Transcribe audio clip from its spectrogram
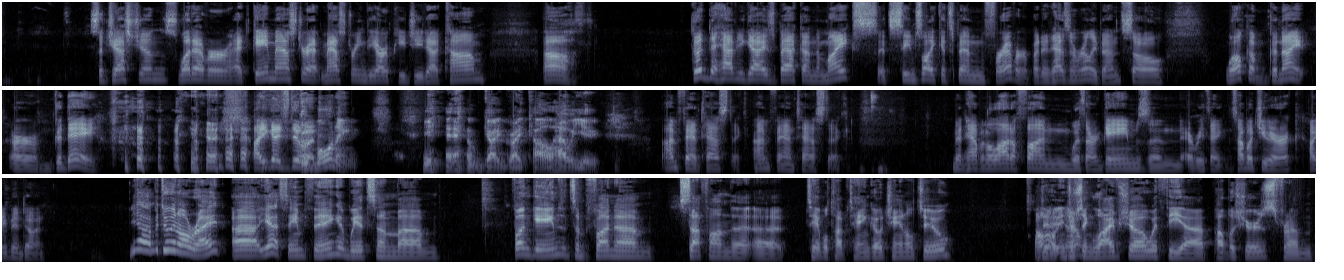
suggestions, whatever, at gamemaster at masteringtherpg.com. Uh, good to have you guys back on the mics. It seems like it's been forever, but it hasn't really been. So, welcome. Good night or good day. How you guys doing? Good morning. Yeah, I'm going great, Carl. How are you? I'm fantastic. I'm fantastic. Been having a lot of fun with our games and everything. So how about you, Eric? How you been doing? Yeah, I've been doing all right. Uh, yeah, same thing. And we had some um, fun games and some fun um, stuff on the uh, Tabletop Tango channel too. We did Oh, an yeah. interesting live show with the uh, publishers from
